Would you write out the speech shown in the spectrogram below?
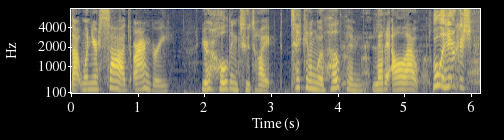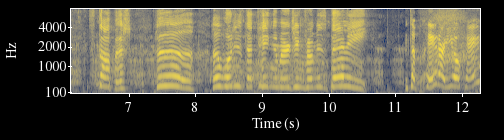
that when you're sad or angry, you're holding too tight. Tickling will help him let it all out. Oh, Hirkish, stop it! Uh, what is that thing emerging from his belly? Tabkhair, are you okay?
